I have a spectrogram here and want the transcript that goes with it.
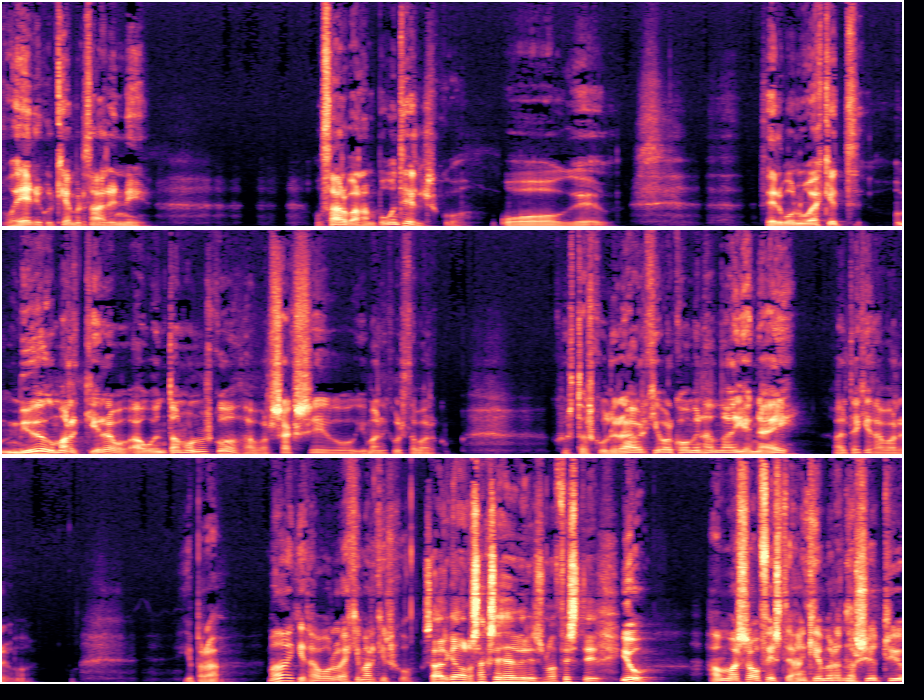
og Eiríkur kemur þar inn í og þar var hann búinn til sko. og uh, þeir voru nú ekkit mjög margir á, á undan honum sko, það var sexi og ég man ekki hvort það var hvort að skúli Ræverki var komin hann ég nei, það er ekki. Það var ég bara maður ekki, það voru ekki margir sko. Sagði ekki að hann að Saxi hefði verið svona fyrsti? Jú, hann var sá fyrsti hann kemur hann 73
